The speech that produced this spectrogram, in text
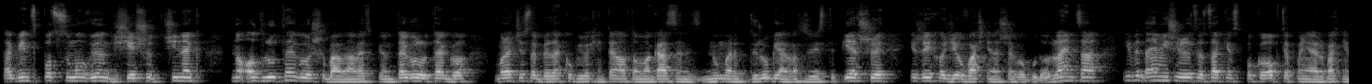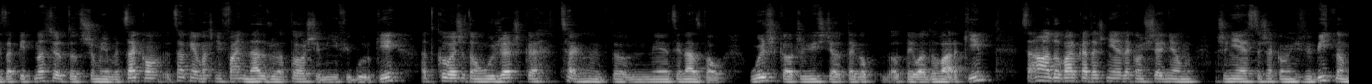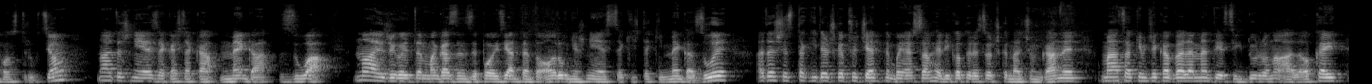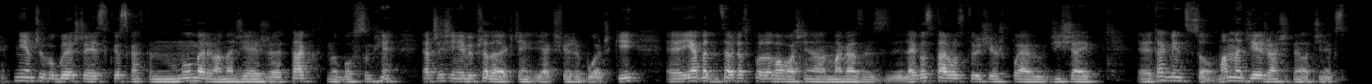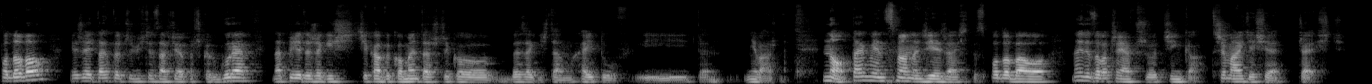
Tak więc podsumowując dzisiejszy odcinek, no od lutego już chyba nawet 5 lutego możecie sobie zakupić właśnie ten oto magazyn numer drugi na 2021, jeżeli chodzi o właśnie naszego budowlańca i wydaje mi się, że to całkiem spoko opcja, ponieważ właśnie za 15 to otrzymujemy całkiem, całkiem właśnie fajny nadróg na torsie minifigurki, dodatkowo jeszcze tą łyżeczkę, tak bym to mniej więcej nazwał, łyżkę oczywiście od, tego, od tej ładowarki. Sama ładowarka też nie jest jakąś średnią, znaczy nie jest też jakąś wybitną konstrukcją, no ale też nie jest jakaś taka mega zła. No a jeżeli chodzi o ten magazyn z policjantem, to on również nie jest jakiś taki mega zły, a też jest taki troszeczkę przeciętny, ponieważ sam helikopter jest troszeczkę naciągany. Ma całkiem ciekawe elementy, jest ich dużo, no ale okej. Nie wiem, czy w ogóle jeszcze jest w kioskach ten numer, mam nadzieję, że tak, no bo w sumie raczej się nie wyprzedał jak, jak świeże bułeczki. E, Ja będę cały czas polował właśnie na magazyn z Lego Star Wars, który się już pojawił dzisiaj. E, Tak więc co, mam nadzieję, że Wam się ten odcinek spodobał. Jeżeli tak, to oczywiście zostawcie łapeczkę w górę. Napiszcie też jakiś ciekawy komentarz, tylko bez jakichś tam hejtów i ten, nieważne. No, tak więc mam nadzieję, że Wam się to spodobało. No i do zobaczenia w przyszłych odcinkach. Trzymajcie się, cześć!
